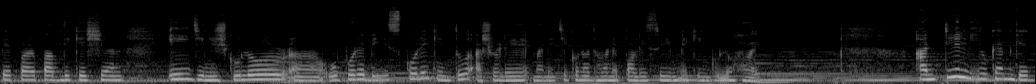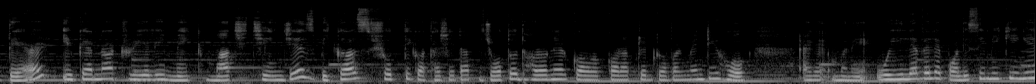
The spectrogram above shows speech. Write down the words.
পেপার পাবলিকেশন এই জিনিসগুলোর উপরে বেস করে কিন্তু আসলে মানে যে কোনো ধরনের পলিসি মেকিংগুলো হয়। Until you can get there you can not really make much changes because সত্যি কথা সেটা যত ধরনের করাপ্টেড গভর্নমেন্টই হোক মানে ওই লেভেলে পলিসি মেকিংয়ে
